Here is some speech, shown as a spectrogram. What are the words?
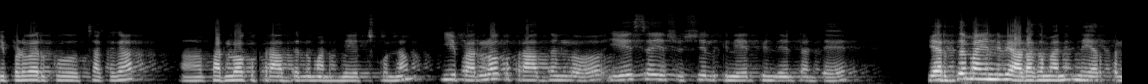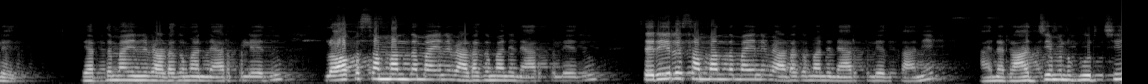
ఇప్పటి వరకు చక్కగా పరలోక ప్రార్థన మనం నేర్చుకున్నాం. ఈ పరలోక ప్రార్థనలో ఏసయ్య శిష్యులకి నేర్పింది ఏంటంటే వ్యర్థమైనవి అడగమని నేర్పలేదు. వ్యర్థమైనవి అడగమని నేర్పలేదు. లోక సంబంధమైనవి అడగమని నేర్పలేదు. శరీర సంబంధమైనవి అడగమని నేర్పలేదు. కానీ ఆయన రాజ్యమును గూర్చి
